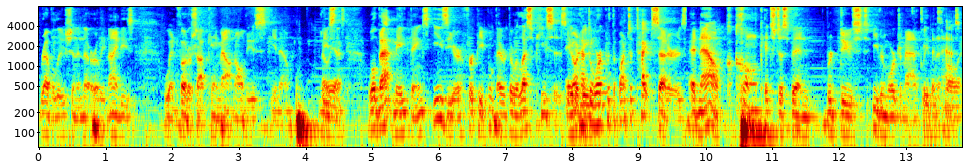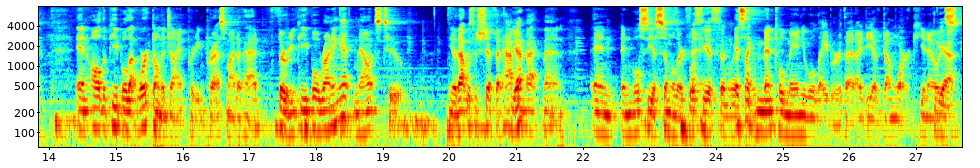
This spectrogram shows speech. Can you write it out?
revolution in the early 90s when Photoshop came out and all these, you know, these yeah. things. Well, that made things easier for people. There, there were less pieces. You don't have to work with a bunch of typesetters. And now, it's just been reduced even more dramatically Even than it has. And all the people that worked on the giant printing press might have had 30 people running it. Now it's two. You know, that was a shift that happened Yeah. back then. And and we'll see a similar thing. We'll see a similar It's like thing. mental manual labor, that idea of dumb work. You know, it's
